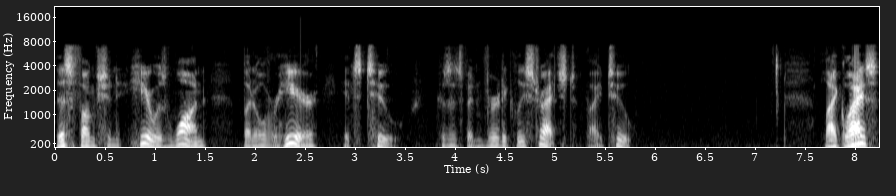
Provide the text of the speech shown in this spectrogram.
this function here was 1, but over here it's 2 because it's been vertically stretched by 2. Likewise,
